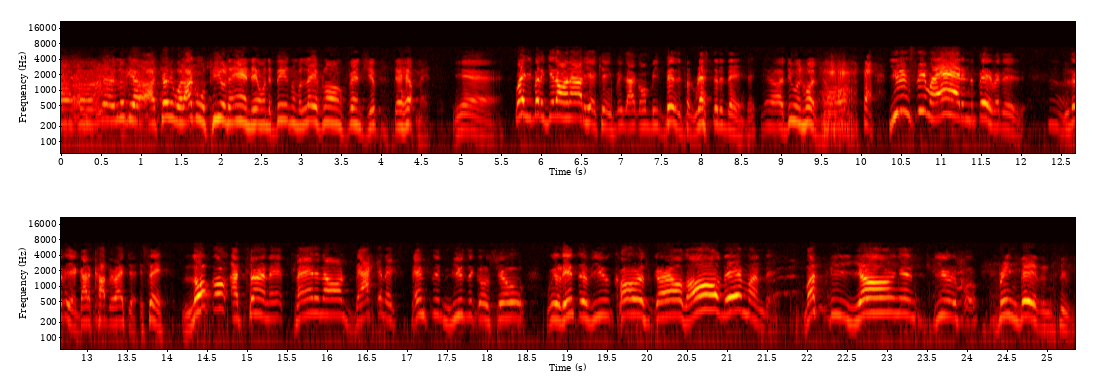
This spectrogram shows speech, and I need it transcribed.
Uh, yeah, look here, I tell you what, I'm going to appeal to Andy on the basis of a lifelong friendship to help me. Yeah. Well, you better get on out of here, Kingfish. I'm going to be busy for the rest of the day. see? Yeah, doing what, Stonewall? you didn't see my ad in the paper, did you? Hmm. Look at you, got a copy right there. It say, local attorney planning on backing expensive musical show will interview chorus girls all day Monday. Must be young and beautiful. Bring bathing suits.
